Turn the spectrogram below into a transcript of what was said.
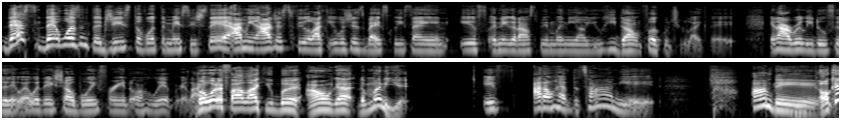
that's that wasn't the gist of what the message said. I mean, I just feel like it was just basically saying if a nigga don't spend money on you, he don't fuck with you like that. And I really do feel that way, whether it's your boyfriend or whoever. Like, but what if I like you, but I don't got the money yet? if I don't have the time yet? I'm dead. Okay,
